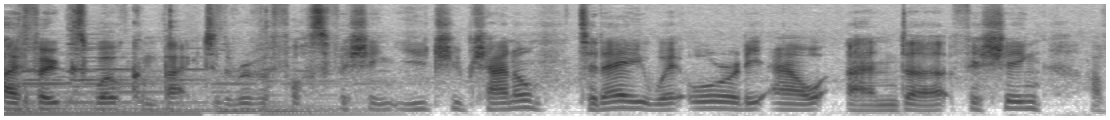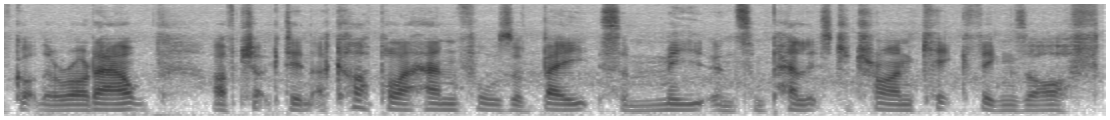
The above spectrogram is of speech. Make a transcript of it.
Hi folks, welcome back to the River Foss Fishing YouTube channel. Today we're already out and uh, fishing. I've got the rod out. I've chucked in a couple of handfuls of bait, some meat and some pellets to try and kick things off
